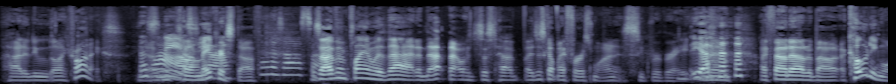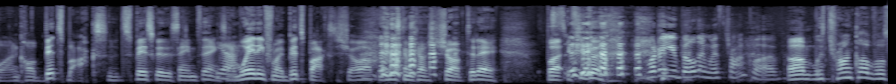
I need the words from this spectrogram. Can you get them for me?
how to do electronics. You That's know, neat. Kind of maker Yeah. stuff. That is awesome. So I've been playing with that, and that that was just how I just got my first one. It's super great. Yeah. And then I found out about a coding one called Bitsbox. It's basically the same thing. So Yeah. I'm waiting for my Bitsbox to show up. and it's going to show up today. But if you go, what are you building with Tron Club? um, with Tron Club, well,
